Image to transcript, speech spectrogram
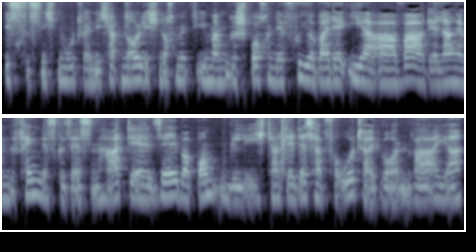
ist es nicht notwendig. Ich habe neulich noch mit jemandem gesprochen, der früher bei der IAA war, der lange im Gefängnis gesessen hat, der selber Bomben gelegt hat, der deshalb verurteilt worden war, ja.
